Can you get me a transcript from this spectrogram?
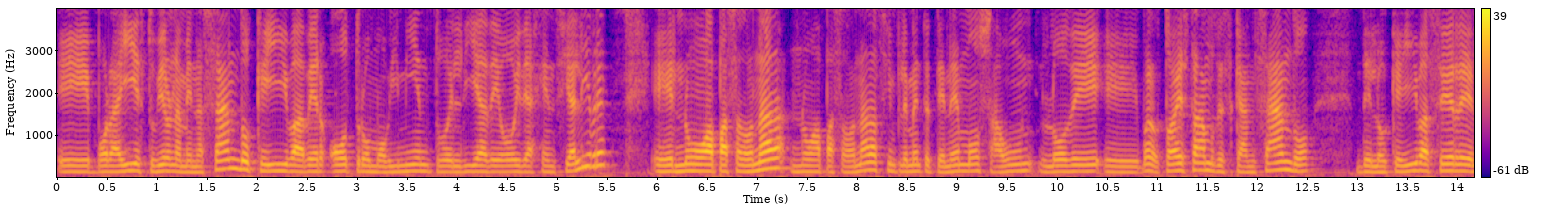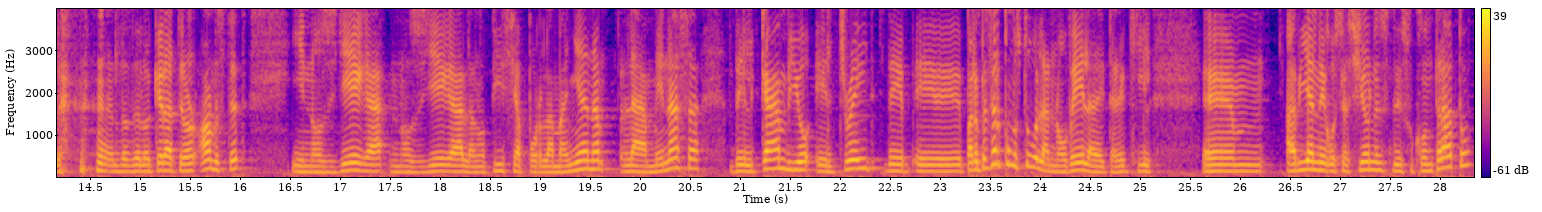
eh, por ahí estuvieron amenazando que iba a haber otro movimiento el día de hoy de agencia libre. Eh, no ha pasado nada, no ha pasado nada. Simplemente tenemos aún lo de, eh, bueno, todavía estábamos descansando de lo que iba a ser el, de lo que era Teron Armstead y nos llega nos llega la noticia por la mañana la amenaza del cambio el trade de para empezar cómo estuvo la novela de Tarek Hill em, había negociaciones de su contrato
